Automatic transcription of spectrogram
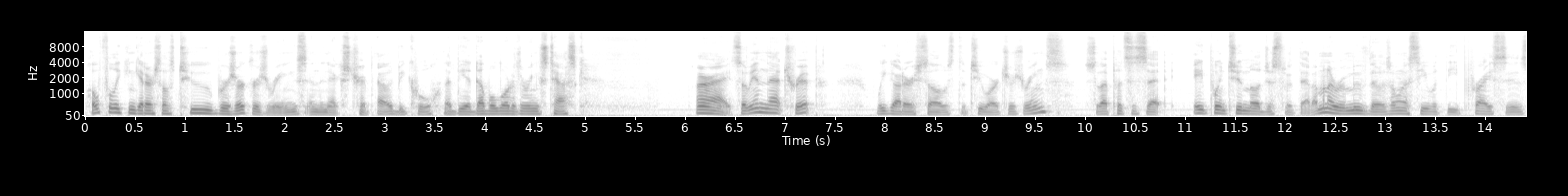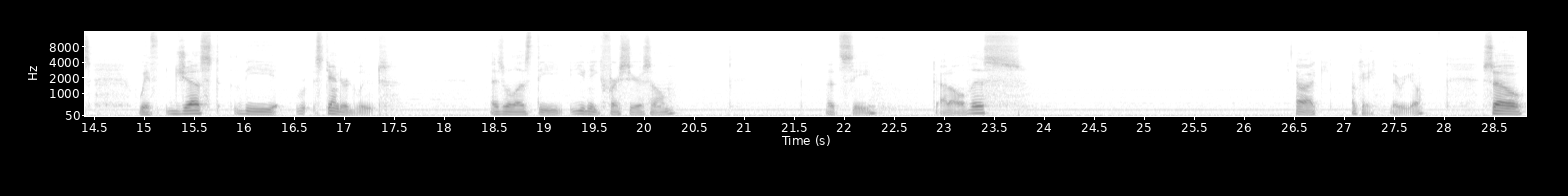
hopefully can get ourselves two Berserker's rings in the next trip. That would be cool. That'd be a double Lord of the Rings task. Alright, so in that trip, we got ourselves the two Archer's rings. So that puts us at 8.2 mil just with that. I'm going to remove those. I want to see what the price is with just the standard loot, as well as the unique Farseer Helm. Let's see. Got all this. Uh, okay, there we go. So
